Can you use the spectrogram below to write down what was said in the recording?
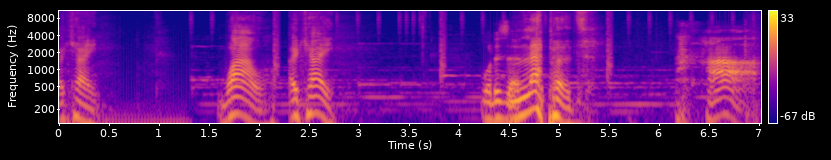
Okay. Wow. Okay. What is it? Leopard. Ha!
